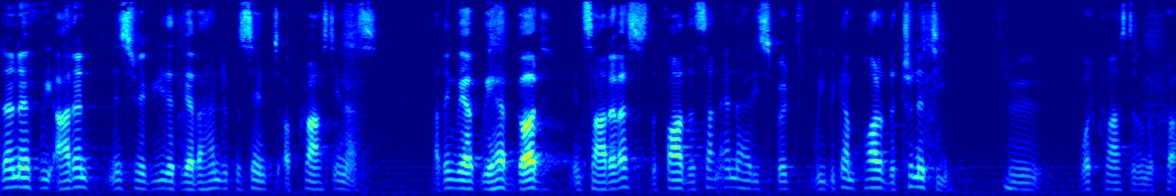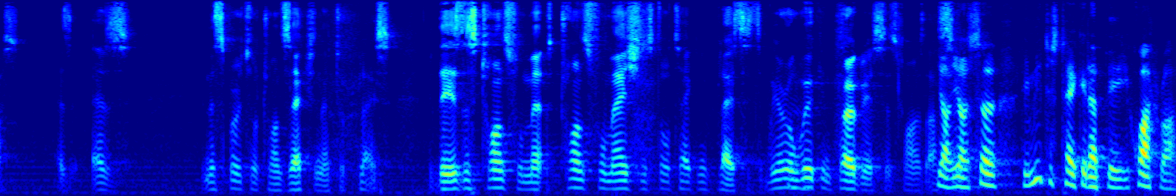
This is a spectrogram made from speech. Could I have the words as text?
don't know if we, I don't necessarily agree that we have 100% of Christ in us. I think we have, we have God inside of us, the Father, the Son, and the Holy Spirit. We become part of the Trinity through what Christ did on the cross, as, as in the spiritual transaction that took place. There is this transforma- transformation still taking place. It's, we're a work in progress as far as I Yeah, see. yeah. So let me just take it up there. You're quite right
